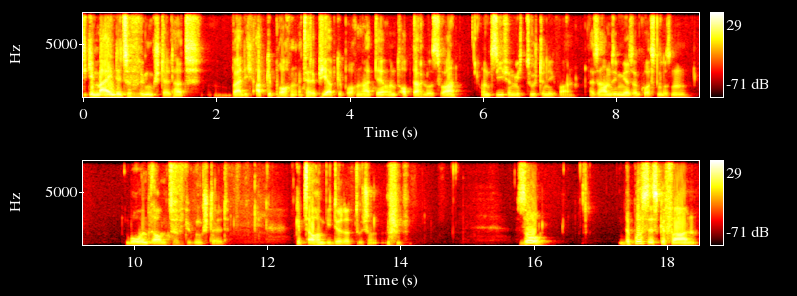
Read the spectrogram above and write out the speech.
die Gemeinde zur Verfügung gestellt hat, weil ich abgebrochen, Therapie abgebrochen hatte und obdachlos war und sie für mich zuständig waren. Also haben sie mir so einen kostenlosen Wohnraum zur Verfügung gestellt. Gibt es auch ein Video dazu schon. so, der Bus ist gefahren.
